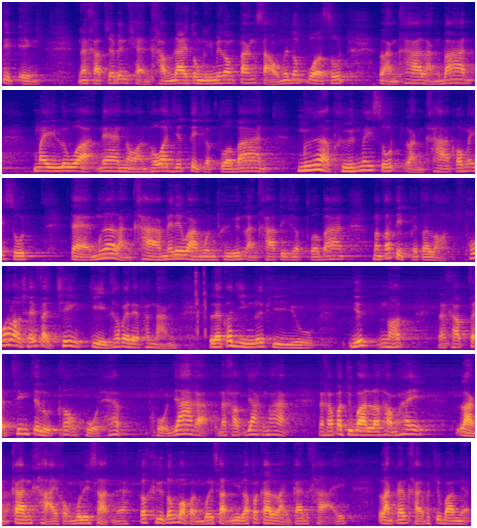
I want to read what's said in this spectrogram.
สิบเองนะครับใช้เป็นแขนค้ำได้ตรงนี้ไม่ต้องตั้งเสาไม่ต้องกลัวซุดหลังคาหลังบ้าน ไม่รั่วแน่นอน เพราะว่ายึดติดกับตัวบ้าน เมื่อพื้นไม่ซุด หลังคาก็ไม่ซุด แต่เมื่อหลังคาไม่ได้วางบนพื้น หลังคาติดกับตัวบ้าน มันก็ติดไปตลอด เพราะว่าเราใช้แฟชชิ่งกรีดเข้าไปในผนัง แล้วก็ยิงด้วย PU ยึดน็อตนะครับแฟชชิ่งจะหลุดก็โอ้โหแทบโหยากอะนะครับยากมากนะครับปัจจุบันเราทำให้หลังการขายของบริษัทนะก็คือต้องบอกก่อนบริษัทมีรับประกันหลังการขาย หลังการขายปัจจุบันเนี่ย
